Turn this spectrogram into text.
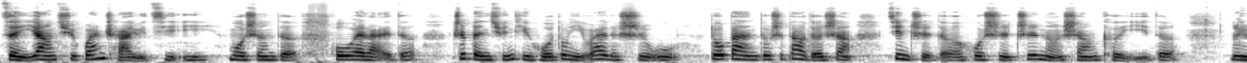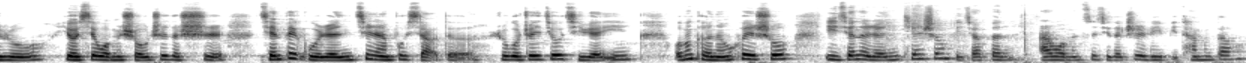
怎样去观察与记忆陌生的或未来的、指本群体活动以外的事物。多半都是道德上禁止的，或是知能上可疑的。例如，有些我们熟知的事，前辈古人竟然不晓得。如果追究其原因，我们可能会说，以前的人天生比较笨，而我们自己的智力比他们高。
